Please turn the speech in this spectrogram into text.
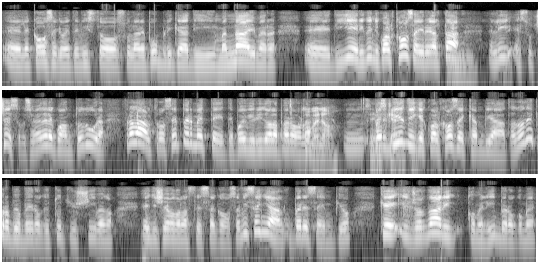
eh, le cose che avete visto sulla Repubblica di Mannheimer eh, di ieri, quindi qualcosa in realtà mm. lì è successo, bisogna vedere quanto dura. Tra l'altro se permettete, poi vi ridò la parola, no? mh, mm, sì, per dirvi che qualcosa è cambiato, non è proprio vero che tutti uscivano e dicevano la stessa cosa, vi segnalo per esempio che i giornali come Libero, come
